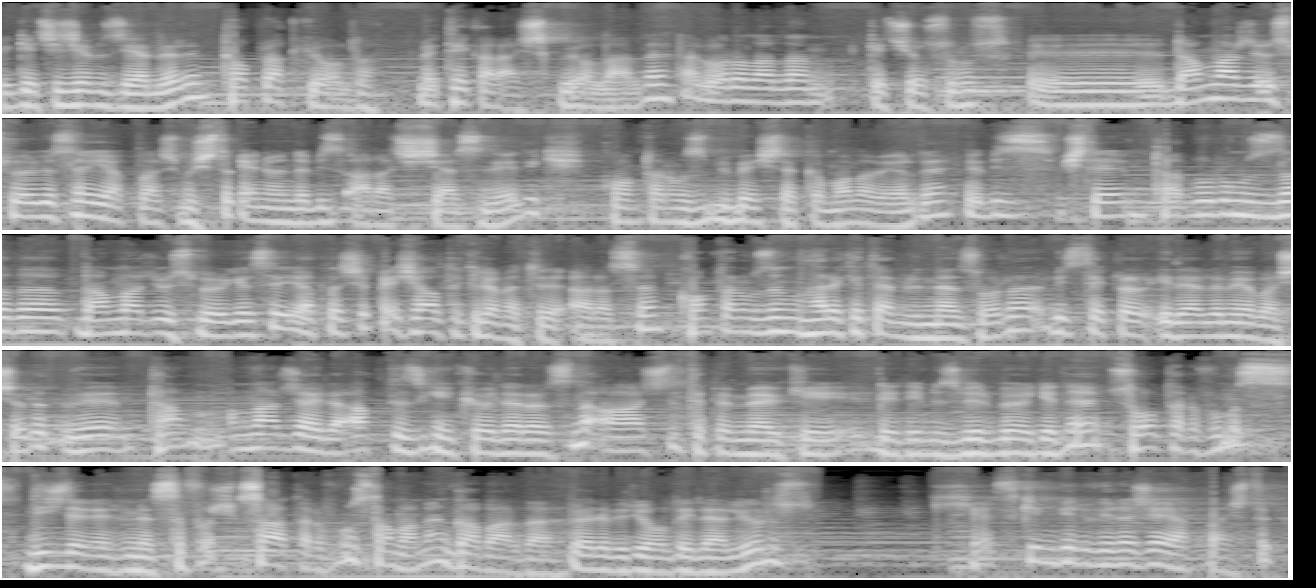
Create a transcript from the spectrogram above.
e, geçeceğimiz yerlerin toprak yoldu ve tek araçlık yollarda. Tabii oralardan geçiyorsunuz. E, Damlarca üst bölgesine yaklaşmıştık. En önde biz araç içerisindeydik. Komutanımız bir 5 dakika mola verdi ve biz işte taburumuzda da Damlarca üst bölgesi yaklaşık 5-6 kilometre arası. Komutanımızın hareket emrinden sonra biz tekrar ilerlemeye başladık ve tam Damlarca ile Akdizgin köyleri arasında Ağaçlı Tepe mevki dediğimiz bir bölgede sol tarafımız Dicle Nehri'ne sıfır, sağ tarafımız tamamen Gabar'da. Böyle bir yolda ilerliyoruz. Keskin bir viraja yaklaştık.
